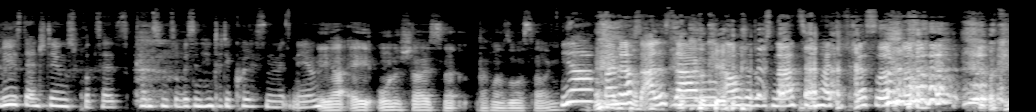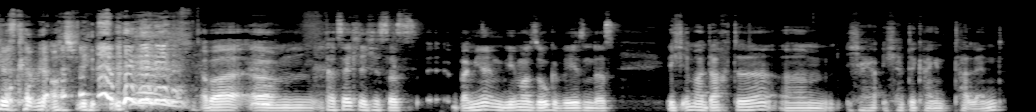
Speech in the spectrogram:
Wie ist der Entstehungsprozess? Kannst du uns so ein bisschen hinter die Kulissen mitnehmen? Ja, ey, ohne Scheiß, ne? Darf man sowas sagen? Ja, weil wir darfst alles sagen, Okay. außer du bist Nazi und halt die Fresse. Okay, das können wir ausschließen. Aber ähm, tatsächlich ist das bei mir irgendwie immer so gewesen, dass ich immer dachte, ähm, ich, ich hätte kein Talent.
